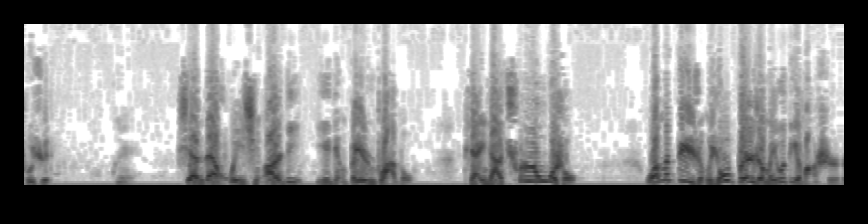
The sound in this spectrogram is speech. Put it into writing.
出去的。哎，现在徽钦二弟已经被人抓走，天下群龙无首。我们弟兄有本事没有地方使，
